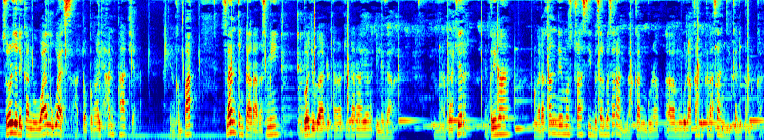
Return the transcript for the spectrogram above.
Solo dijadikan Wild West atau pengalihan perhatian. Yang keempat, selain tentara resmi, dibuat juga tentara-tentara yang ilegal. Yang terakhir, yang kelima, mengadakan demonstrasi besar-besaran, bahkan uh, menggunakan kekerasan jika diperlukan.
